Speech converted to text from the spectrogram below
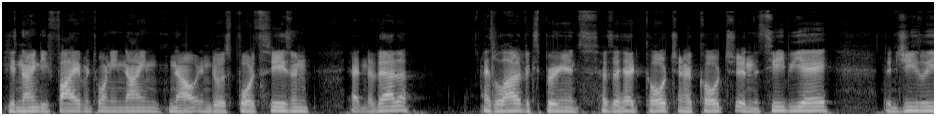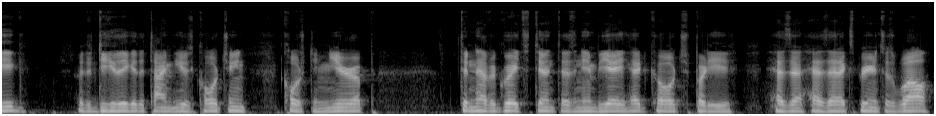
He's 95 and 29 now into his fourth season at Nevada. Has a lot of experience as a head coach and a coach in the CBA, the G League, or the D League at the time he was coaching. Coached in Europe, didn't have a great stint as an NBA head coach, but he has that has that experience as well.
